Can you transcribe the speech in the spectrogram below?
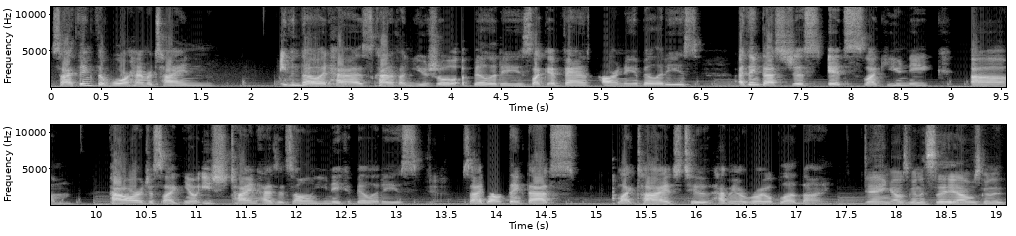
so I think the Warhammer Titan, even though it has kind of unusual abilities, like advanced hardening abilities, I think that's just its like unique um, power. Just like you know, each Titan has its own unique abilities. Yeah. So I don't think that's like tied to having a royal bloodline. Dang, I was gonna say, I was gonna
